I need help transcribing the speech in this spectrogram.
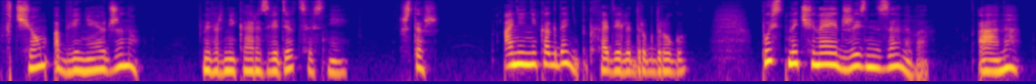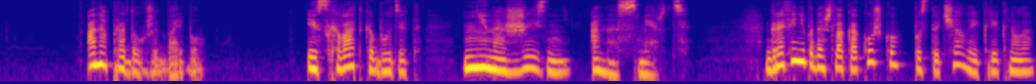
в чем обвиняют жену. Наверняка разведется с ней. Что ж, они никогда не подходили друг к другу. Пусть начинает жизнь заново, а она... Она продолжит борьбу. И схватка будет не на жизнь, а на смерть. Графиня подошла к окошку, постучала и крикнула.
